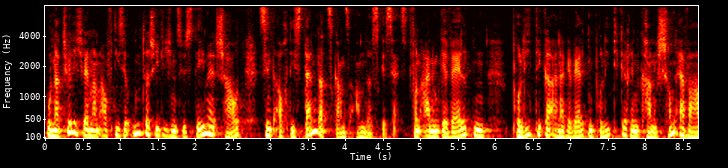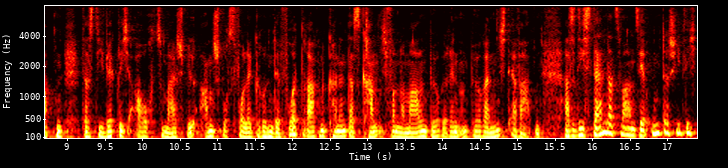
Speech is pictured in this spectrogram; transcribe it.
Und natürlich, wenn man auf diese unterschiedlichen Systeme schaut, sind auch die Standards ganz anders gesetzt. Von einem gewählten Politiker, einer gewählten Politikerin kann ich schon erwarten, dass die wirklich auch zum Beispiel anspruchsvolle Gründe vortragen können. Das kann ich von normalen Bürgerinnen und Bürgern nicht erwarten. Also die Standards waren sehr unterschiedlich,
